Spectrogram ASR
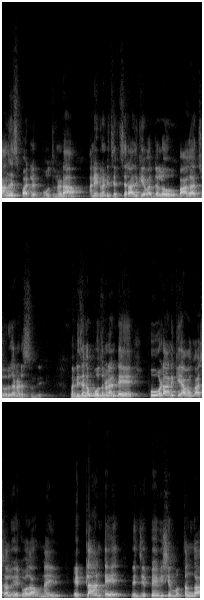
కాంగ్రెస్ పార్టీలకు పోతున్నాడా అనేటువంటి చర్చ రాజకీయ వర్గాల్లో బాగా జోరుగా నడుస్తుంది. మరి నిజంగా పోతున్నాడు అంటే పోవడానికి అవకాశాలు ఎక్కువగా ఉన్నాయి. ఎట్లా అంటే నేను చెప్పే విషయం మొత్తంగా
